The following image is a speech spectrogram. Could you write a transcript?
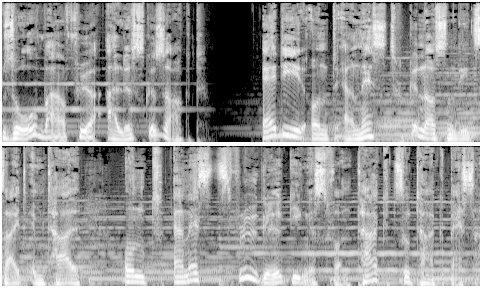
So war für alles gesorgt. Eddie und Ernest genossen die Zeit im Tal und Ernests Flügel ging es von Tag zu Tag besser.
